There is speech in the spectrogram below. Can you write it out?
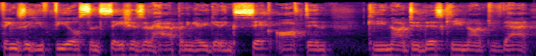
things that you feel, sensations that are happening. Are you getting sick often? Can you not do this? Can you not do that?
